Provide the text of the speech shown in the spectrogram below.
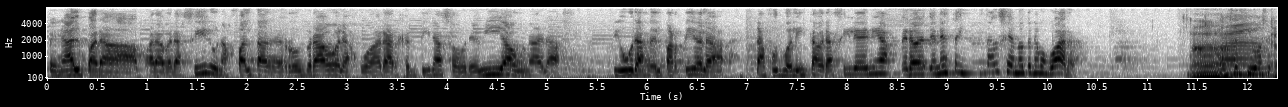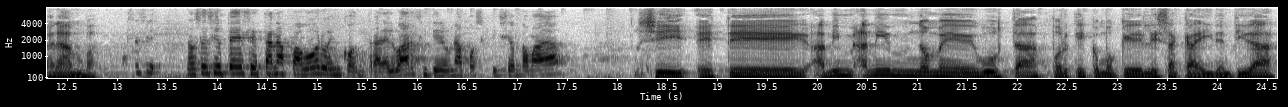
penal para, para Brasil, una falta de Ruth Bravo, la jugadora argentina sobre Vía, una de las figuras del partido, la, la futbolista brasileña, pero en esta instancia no tenemos VAR. Ah, caramba. No sé, si, ustedes están a favor o en contra del VAR, si tienen una posición tomada. Sí, este, a mí, a mí no me gusta porque es como que le saca identidad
